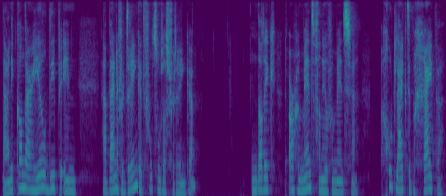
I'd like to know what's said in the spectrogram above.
Nou, en ik kan daar heel diep in nou, bijna verdrinken. Het voelt soms als verdrinken. Omdat ik de argumenten van heel veel mensen goed lijkt te begrijpen.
